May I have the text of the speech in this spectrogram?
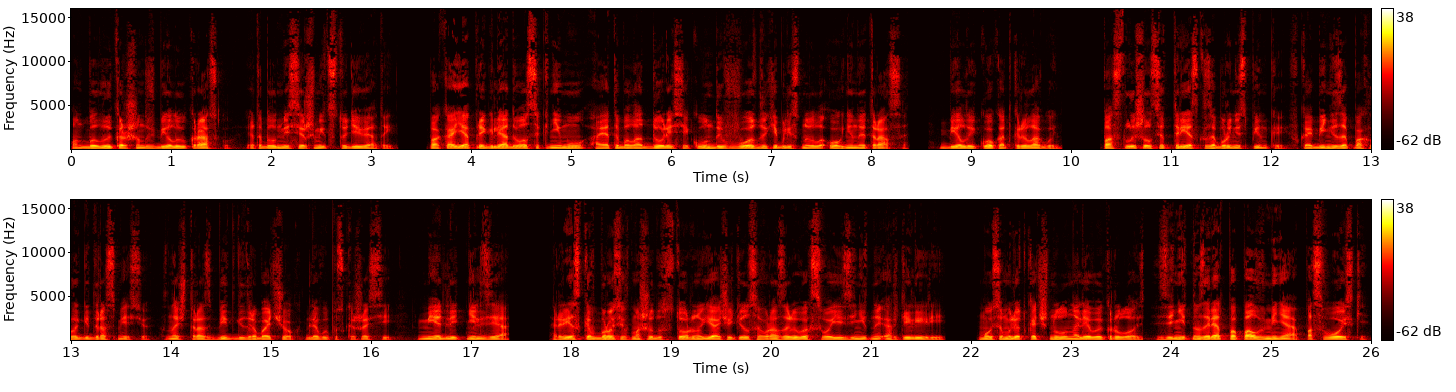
Он был выкрашен в белую краску. Это был Мессершмитт 109. Пока я приглядывался к нему, а это была доля секунды, в воздухе блеснула огненная трасса. Белый кок открыл огонь. Послышался треск за бронеспинкой. В кабине запахло гидросмесью. Значит, разбит гидробачок для выпуска шасси. Медлить нельзя. Резко вбросив машину в сторону, я очутился в разрывах своей зенитной артиллерии. Мой самолет качнуло на левое крыло. Зенитный заряд попал в меня, по-свойски.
